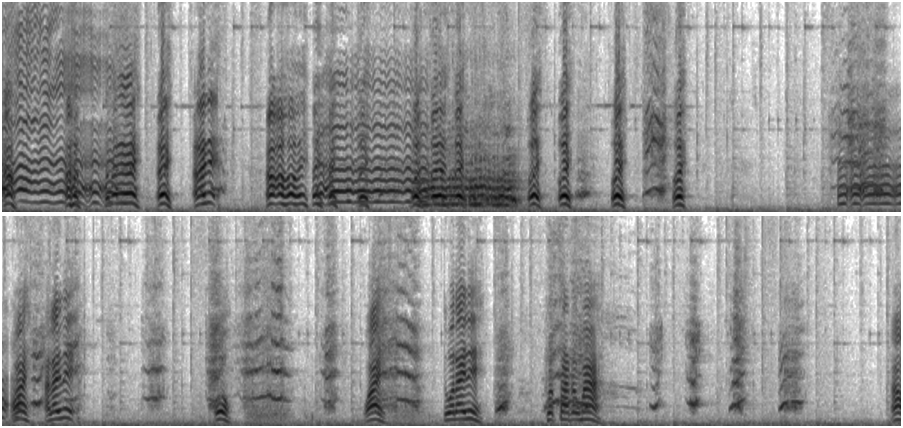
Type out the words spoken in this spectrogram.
อ้าวอ้าวทำไมเลยเอ้ย อะไรนี่อ้าวอ้าเฮ้ยเฮ้ยเฮ้ยเฮ้ยเฮ้ยเฮ้ยเฮ้ยเฮ้ยเฮ้ยเฮ้ยเฮ้ยวายอะไรนี่โอ้วายตัวอะไรนี่พลดพลาดออกมาเอ้า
